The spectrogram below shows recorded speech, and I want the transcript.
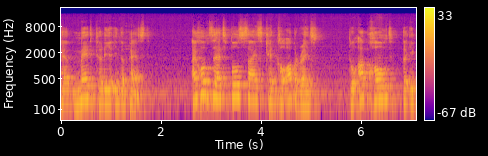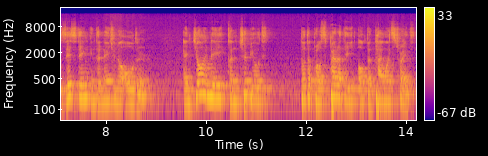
have made clear in the past. I hope that both sides can cooperate to uphold the existing international order and jointly contribute to the prosperity of the Taiwan Strait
